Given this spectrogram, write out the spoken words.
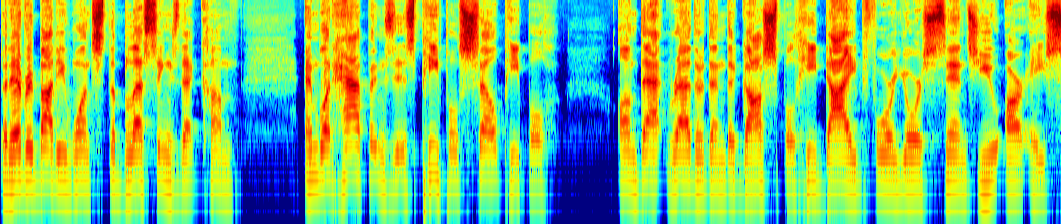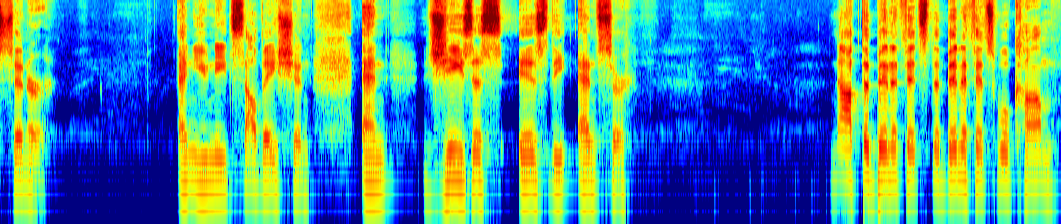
But everybody wants the blessings that come. And what happens is people sell people on that rather than the gospel. He died for your sins. You are a sinner and you need salvation. And Jesus is the answer. Not the benefits, the benefits will come,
